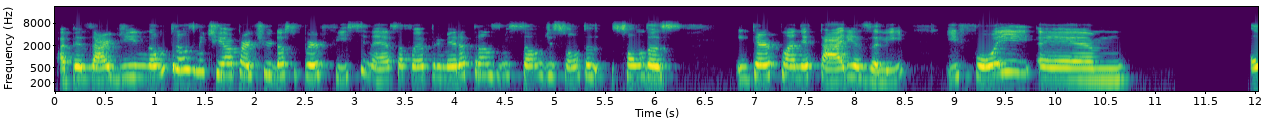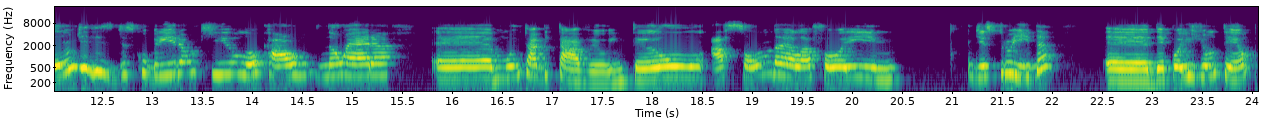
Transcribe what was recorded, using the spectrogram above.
apesar de não transmitir a partir da superfície, né? Essa foi a primeira transmissão de sonda, sondas interplanetárias ali, e foi é, onde eles descobriram que o local não era é, muito habitável. Então, a sonda ela foi destruída é, depois de um tempo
